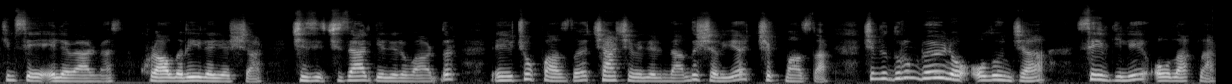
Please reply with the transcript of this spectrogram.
kimseye ele vermez, kurallarıyla yaşar, çiz, çizelgeleri vardır e, çok fazla çerçevelerinden dışarıya çıkmazlar. Şimdi durum böyle olunca sevgili oğlaklar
